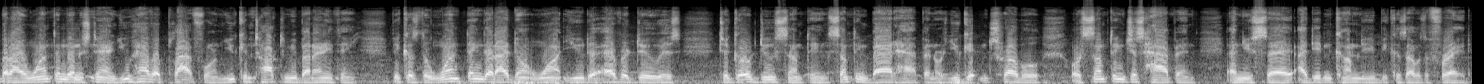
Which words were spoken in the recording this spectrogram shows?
But I want them to understand you have a platform. You can talk to me about anything. Because the one thing that I don't want you to ever do is to go do something, something bad happen, or you get in trouble, or something just happened, and you say, I didn't come to you because I was afraid.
